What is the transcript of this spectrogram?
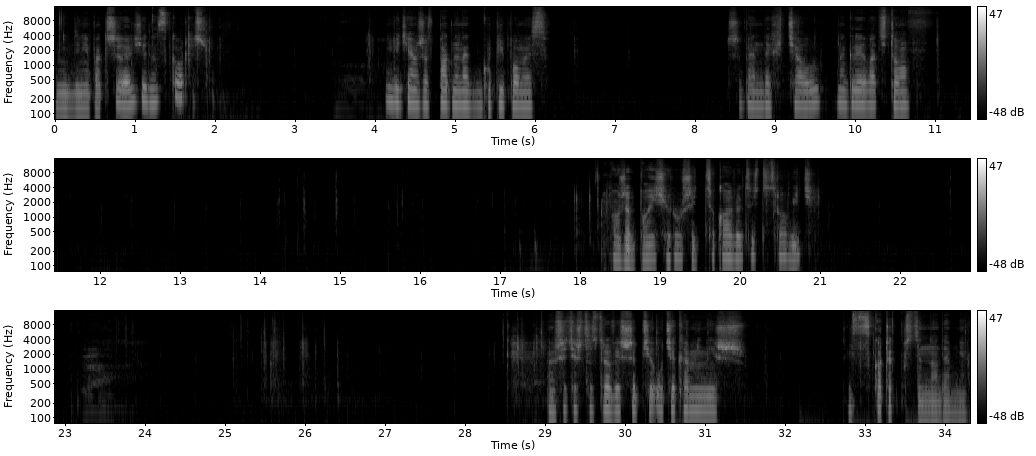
Nigdy nie patrzyłem się na skorcz. Nie wiedziałem, że wpadnę na głupi pomysł. Że będę chciał nagrywać to. Może boję się ruszyć, cokolwiek, coś tu zrobić. No przecież to zdrowie szybciej ucieka mi niż ten skoczek pustynny ode mnie.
